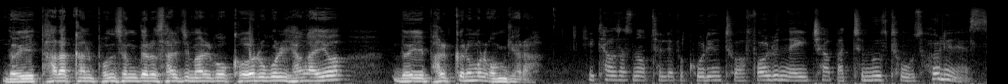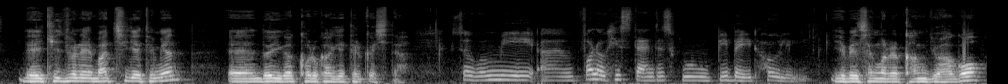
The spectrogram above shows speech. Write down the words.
너희 타락한 본성대로 살지 말고 거룩을 향하여 너희 발걸음을 옮겨라. He tells us not to live according to our fallen nature, but to move towards holiness. 내 기준에 맞추게 되면 에, 너희가 거룩하게 될 것이다. So when we um, follow His standards, we will be made holy. 예배 생활을 강조하고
